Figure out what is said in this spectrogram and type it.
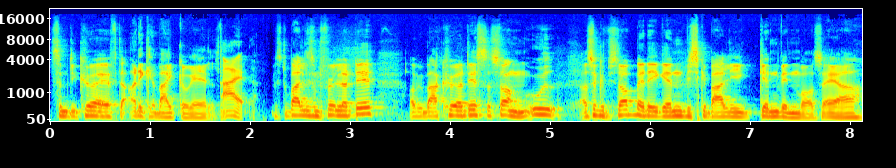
som de kører efter, og det kan bare ikke gå galt. Nej, Hvis du bare ligesom følger det, og vi bare kører det sæsonen ud, og så kan vi stoppe med det igen. Vi skal bare lige genvinde vores ære,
